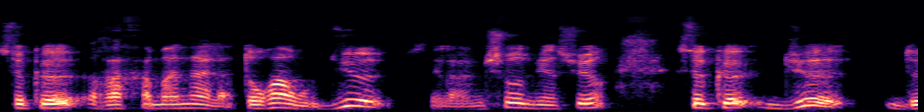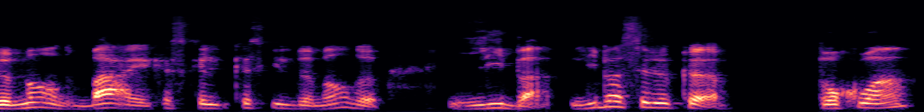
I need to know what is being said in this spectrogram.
ce que Rachamana, la Torah ou Dieu, c'est la même chose bien sûr, ce que Dieu demande, Ba'e, qu'est-ce qu'il demande? Liba. Liba, c'est le cœur. Pourquoi?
